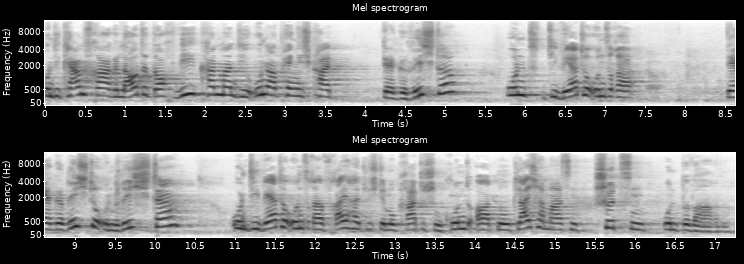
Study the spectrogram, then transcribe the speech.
Und die Kernfrage lautet doch, wie kann man die Unabhängigkeit der Gerichte und die Werte unserer der Gerichte und Richter und die Werte unserer freiheitlich-demokratischen Grundordnung gleichermaßen schützen und bewahren.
